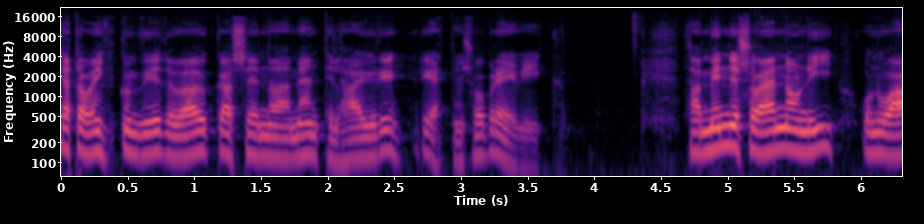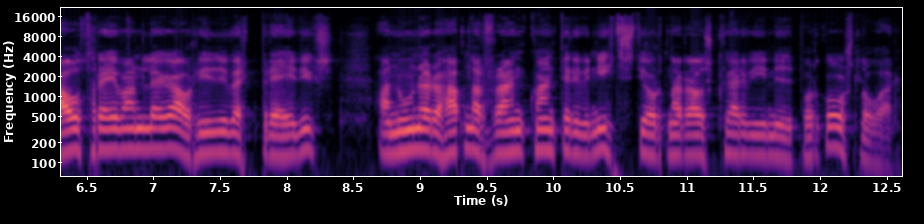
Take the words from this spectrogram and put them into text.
Þetta á engum við um auðgasennaða menn til hægri, rétt eins og Breivík. Það minnir svo enn á ný og nú áþreifanlega á hríðiverk Breiðiks að núna eru hafnar framkvæmdir við nýtt stjórnaráðskverfi í miðborg Óslóvar.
